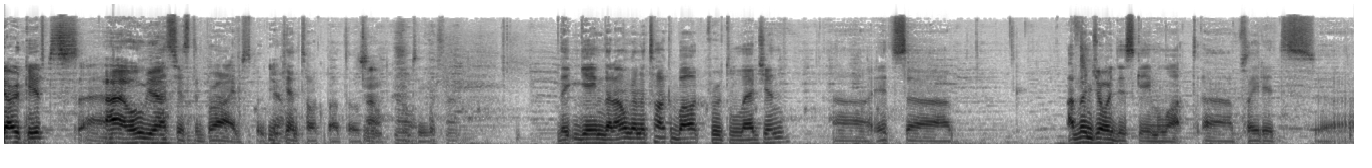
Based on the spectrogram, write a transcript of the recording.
PR gifts. Uh, Ah, oh yeah. That's just the bribes, but Yeah. we can't talk about those. No, No, of not. The game that I'm going to talk about, Brutal Legend, uh, it's. Uh, I've enjoyed this game a lot. Uh, played it uh,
